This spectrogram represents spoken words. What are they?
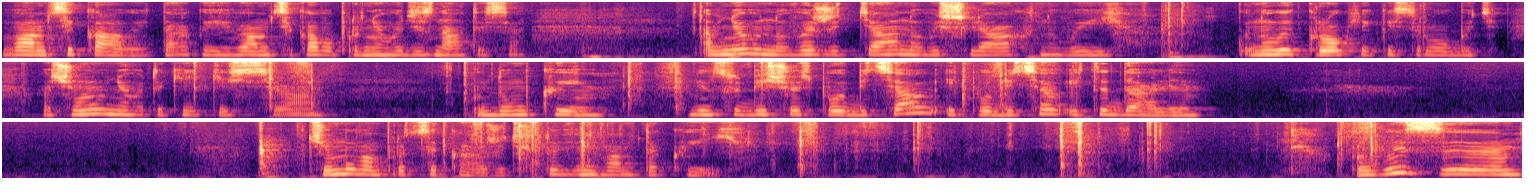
вам цікавий, так, і вам цікаво про нього дізнатися. А в нього нове життя, новий шлях, новий, новий крок якийсь робить. А чому в нього такі якісь думки? Він собі щось пообіцяв і пообіцяв іти далі. Чому вам про це кажуть? Хто він вам такий? Ви з е,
